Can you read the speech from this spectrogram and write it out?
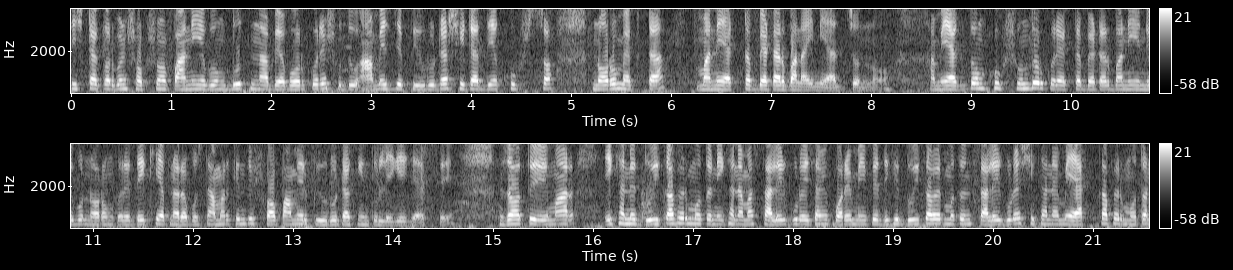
চেষ্টা করবেন সবসময় পানি এবং দুধ না ব্যবহার করে শুধু আমের যে পিউরিটা, সেটা দিয়ে খুব নরম একটা মানে একটা ব্যাটার বানাই নেওয়ার জন্য। আমি একদম খুব সুন্দর করে একটা ব্যাটার বানিয়ে নেব, নরম করে দেখি আপনারা বুঝতে আমার কিন্তু সব আমের পিউরোটা কিন্তু লেগে গেছে। যত আমার এখানে দুই কাপের মতন, এখানে আমার চালের গুঁড়ো এসে আমি পরে মেপে দেখি দুই কাপের মতন চালের গুঁড়ো, সেখানে আমি এক কাপের মতন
